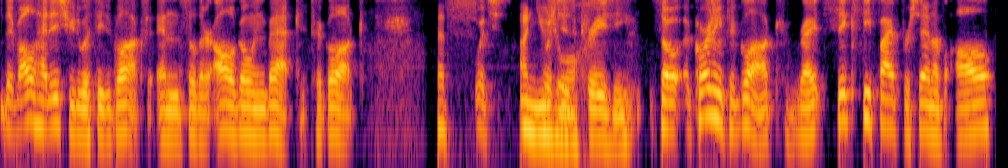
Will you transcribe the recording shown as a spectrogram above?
they've all had issues with these Glocks, and so they're all going back to Glock. That's which unusual, which is crazy. So, according to Glock, right, sixty-five percent of all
